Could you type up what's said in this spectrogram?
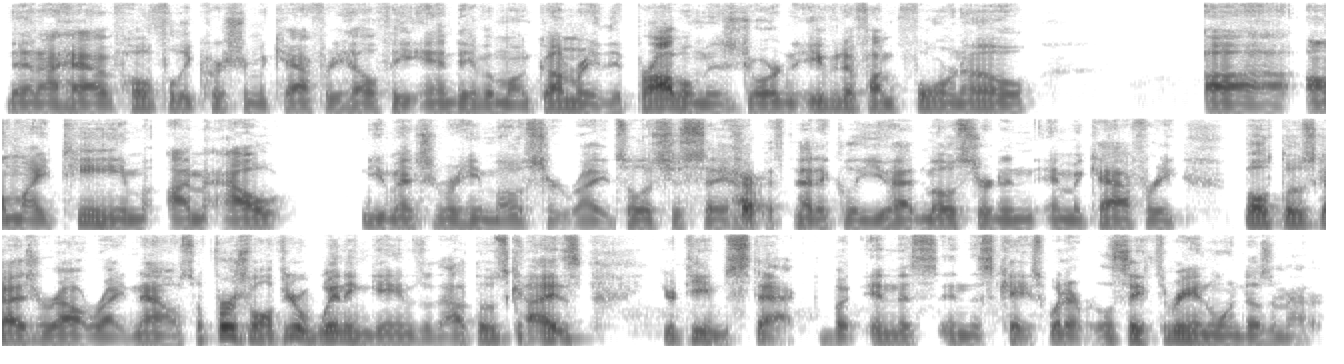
then I have hopefully Christian McCaffrey healthy and David Montgomery. The problem is Jordan, even if I'm four and zero oh, uh, on my team, I'm out. You mentioned Raheem Mostert, right? So let's just say sure. hypothetically you had Mostert and, and McCaffrey. Both those guys are out right now. So first of all, if you're winning games without those guys, your team's stacked. But in this in this case, whatever. Let's say three and one doesn't matter.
